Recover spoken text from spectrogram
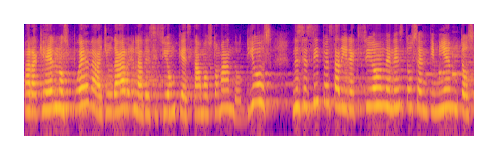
Para que Él nos pueda ayudar en la decisión que estamos tomando. Dios, necesito esta dirección en estos sentimientos.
